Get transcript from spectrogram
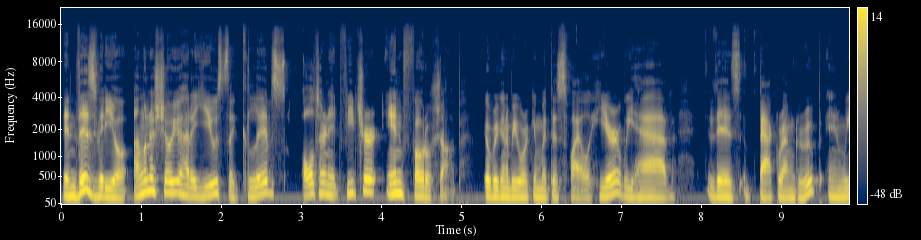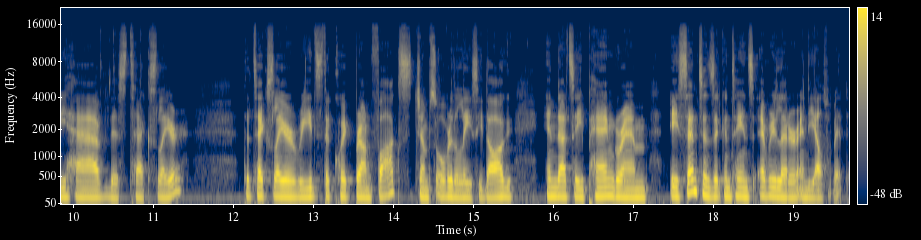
In this video, I'm going to show you how to use the Glyphs alternate feature in Photoshop. We're going to be working with this file here. We have this background group and we have this text layer. The text layer reads the quick brown fox jumps over the lazy dog and that's a pangram, a sentence that contains every letter in the alphabet.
